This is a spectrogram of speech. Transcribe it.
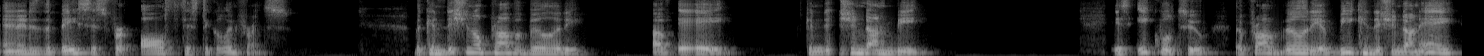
And it is the basis for all statistical inference. The conditional probability of A conditioned on B is equal to the probability of B conditioned on A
